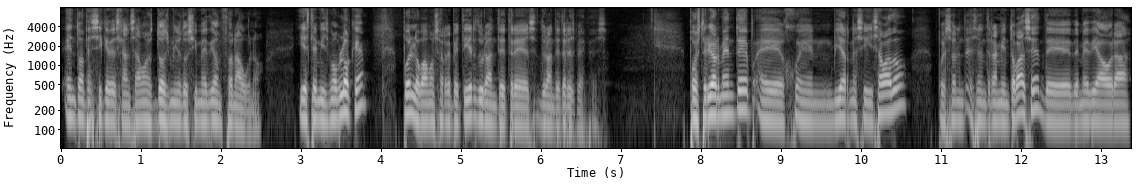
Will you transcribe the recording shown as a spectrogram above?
entonces sí que descansamos dos minutos y medio en zona 1. Y este mismo bloque, pues lo vamos a repetir durante tres, durante tres veces. Posteriormente, eh, en viernes y sábado, pues son, es entrenamiento base de, de media hora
